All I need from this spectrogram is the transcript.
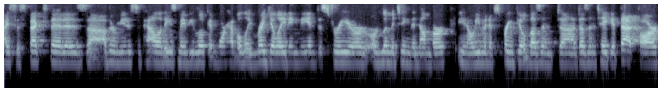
I suspect that as uh, other municipalities maybe look at more heavily regulating the industry or, or limiting the number, you know, even if Springfield doesn't uh, doesn't take it that far,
